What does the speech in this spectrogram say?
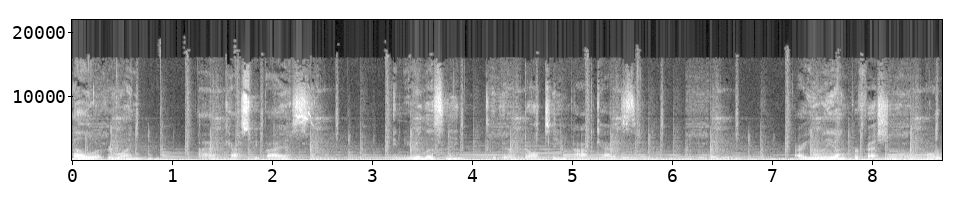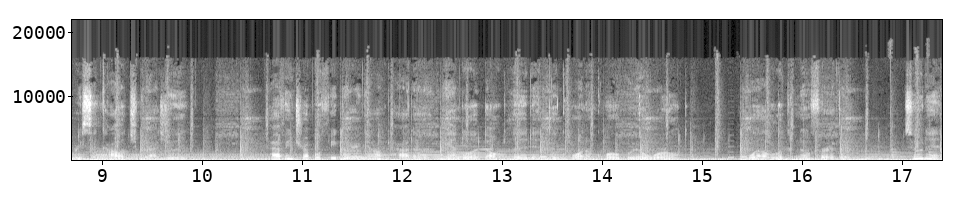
Hello, everyone. I'm Caspi Bias, and you're listening to the Adulting Podcast. Are you a young professional or recent college graduate? Having trouble figuring out how to handle adulthood in the quote unquote real world? Well, look no further. Tune in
